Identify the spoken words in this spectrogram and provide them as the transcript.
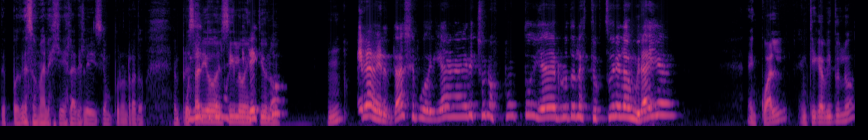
Después de eso me alejé de la televisión por un rato. Empresario del siglo XXI. ¿Mm? ¿Era verdad? ¿Se podrían haber hecho unos puntos y haber roto la estructura de la muralla? ¿En cuál? ¿En qué capítulo?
